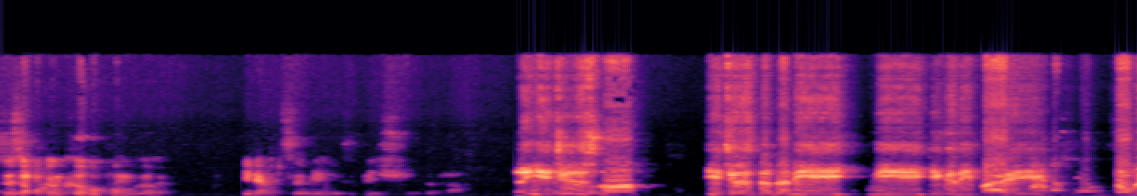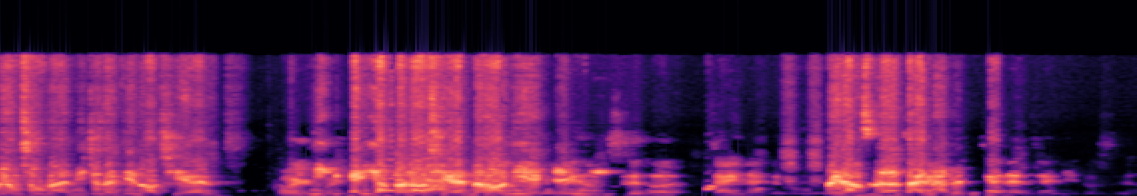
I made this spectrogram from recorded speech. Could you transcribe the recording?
至少跟客户碰个一两次面也是必须的啦。那也就是说。也就是真的，你你一个礼拜都不用出门，你就在电脑前，你也可以要赚到钱，然后你也可以适合宅男的工作，非常适合宅男的，宅男宅女都适合。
